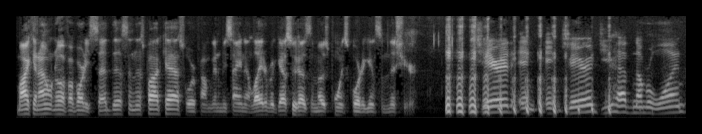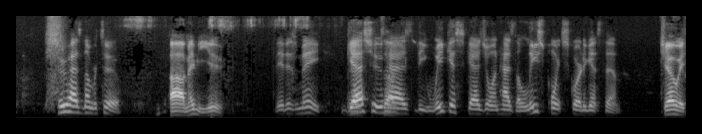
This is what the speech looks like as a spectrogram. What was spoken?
Mike, and I don't know if I've already said this in this podcast or if I'm going to be saying it later, but guess who has the most points scored against them this year? Jared and and Jared, you have number one? Who has number two? Uh, maybe you. It is me. Guess who so- has the weakest schedule and has the least points scored against them? Joey,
